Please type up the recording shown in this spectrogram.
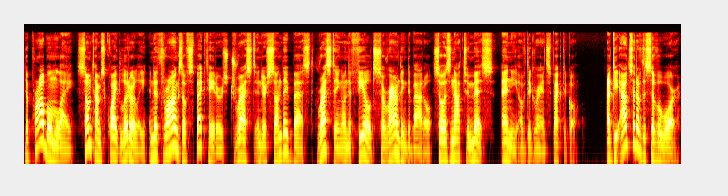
The problem lay, sometimes quite literally, in the throngs of spectators dressed in their Sunday best, resting on the fields surrounding the battle so as not to miss any of the grand spectacle. At the outset of the Civil War,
